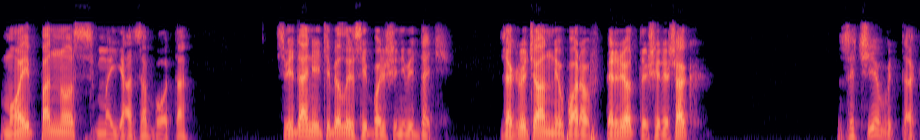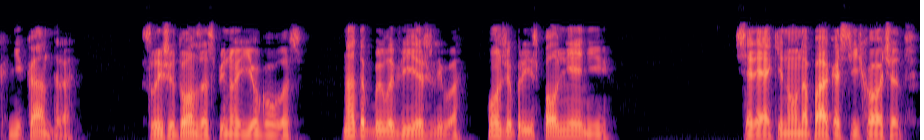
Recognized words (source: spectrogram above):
Мой понос — моя забота. Свиданий тебе, лысый, больше не видать. Заключенный Упоров, вперед и шаг. Зачем вы так, Никандра? Слышит он за спиной ее голос. Надо было вежливо. Он же при исполнении. Серякину напакостить хочет.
